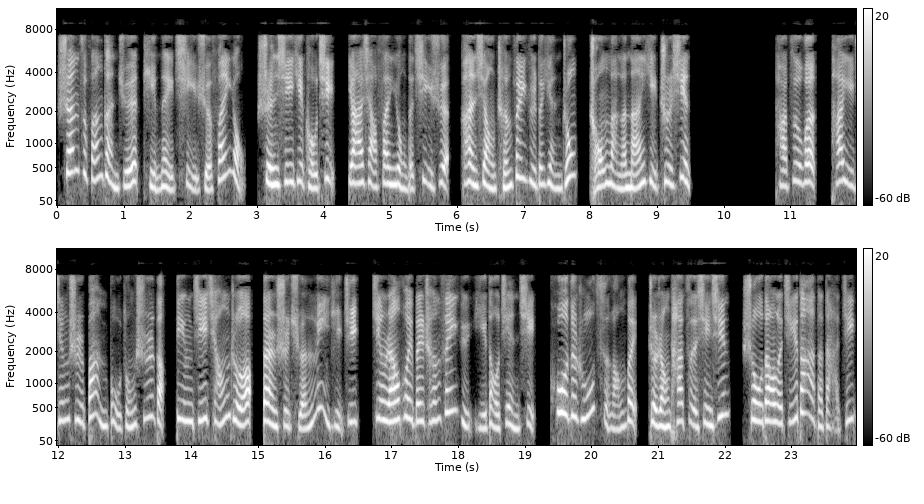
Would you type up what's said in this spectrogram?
山子凡感觉体内气血翻涌，深吸一口气。压下翻涌的气血，看向陈飞宇的眼中充满了难以置信。他自问，他已经是半步宗师的顶级强者，但是全力一击，竟然会被陈飞宇一道剑气破得如此狼狈，这让他自信心受到了极大的打击。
